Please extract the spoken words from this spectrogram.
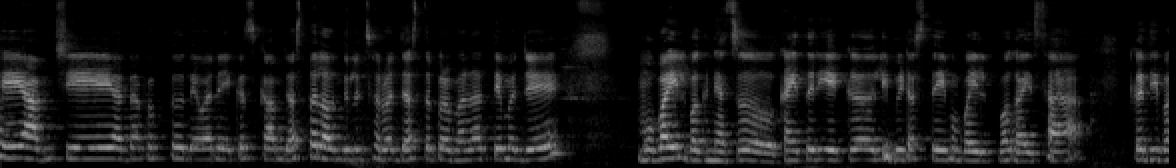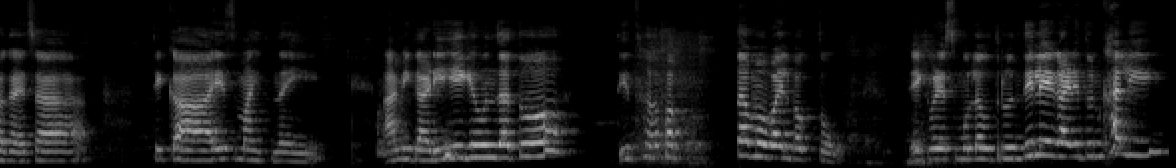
हे आमचे आता फक्त देवाने एकच काम जास्त लावून दिलं सर्वात जास्त प्रमाणात ते म्हणजे मोबाईल बघण्याचं. काहीतरी एक लिमिट असते मोबाईल बघायचा कधी बघायचा ते काहीच माहीत नाही. आम्ही गाडीही घेऊन जातो. तिथं फक्त मोबाईल बघतो. एक वेळेस मुलं उतरून दिले गाडीतून खाली.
